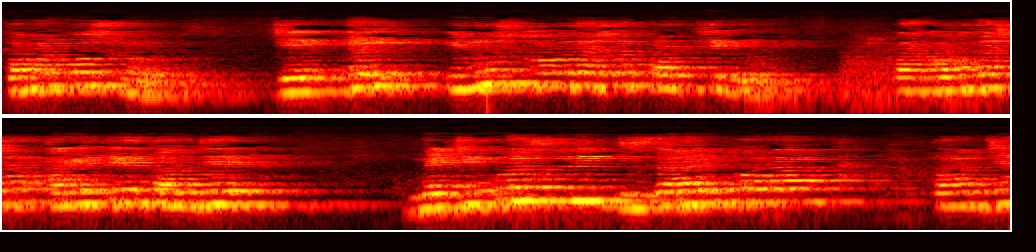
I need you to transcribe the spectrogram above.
তো আমার প্রশ্ন, যে এই ইউনুস ক্ষমতা আসার পর থেকে বা ক্ষমতা আসার আগে থেকে তার যে মেটিকুলাসলি ডিজাইন করা, তার যে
